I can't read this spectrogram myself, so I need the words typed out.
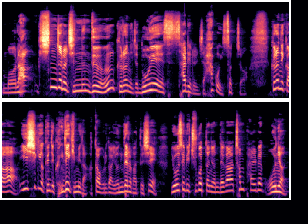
뭐 라, 신전을 짓는 등 그런 이제 노예 살이를 이제 하고 있었죠. 그러니까 이 시기가 굉장히 굉장히 깁니다. 아까 우리가 연대를 봤듯이 요셉이 죽었던 연대가 1805년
